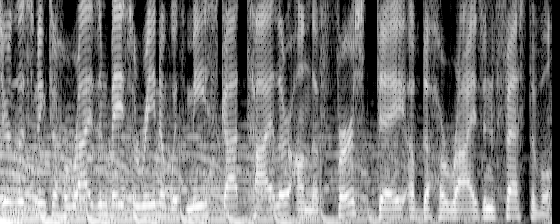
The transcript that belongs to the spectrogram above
you're listening to Horizon Bass Arena with me, Scott Tyler, on the first day of the Horizon Festival.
